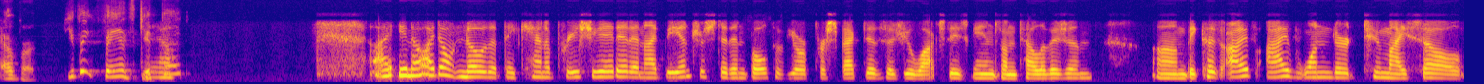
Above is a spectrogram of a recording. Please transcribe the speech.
ever. Do you think fans get yeah. that? I, you know, I don't know that they can appreciate it, and I'd be interested in both of your perspectives as you watch these games on television, um, because I've I've wondered to myself,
